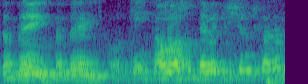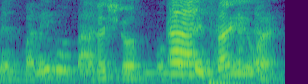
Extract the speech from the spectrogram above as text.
também, também. Ok, então o nosso tema é destino de casamento. Mas nem votar. Fechou. É, isso aí, ué.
